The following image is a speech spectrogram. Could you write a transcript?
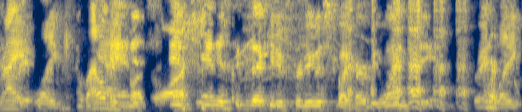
Right. Like, So that'll be and fun it's, to watch. and it's executive produced by Harvey Weinstein, right? Like,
